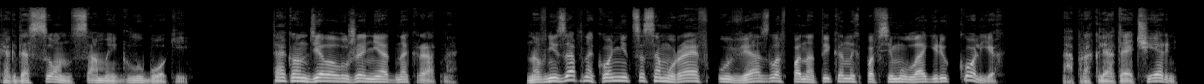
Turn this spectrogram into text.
когда сон самый глубокий. Так он делал уже неоднократно. Но внезапно конница самураев увязла в понатыканных по всему лагерю кольях, а проклятая чернь,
